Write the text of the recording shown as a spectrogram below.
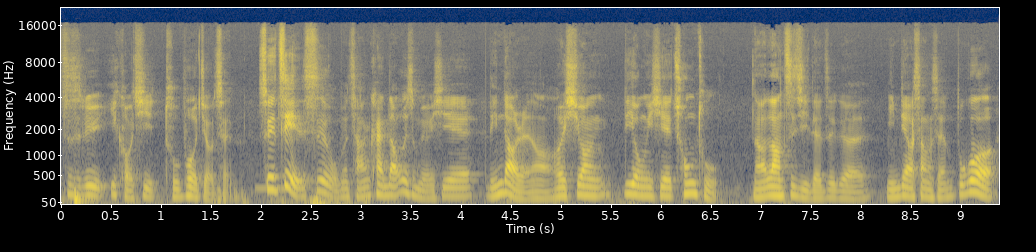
支持率一口气突破九成，所以这也是我们常看到为什么有一些领导人哦会希望利用一些冲突，然后让自己的这个民调上升。不过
